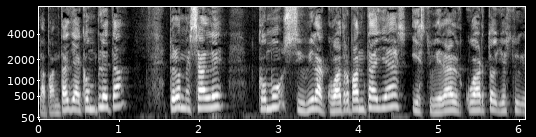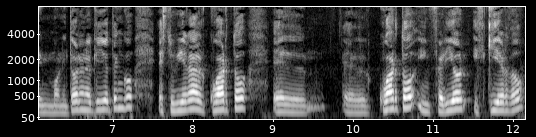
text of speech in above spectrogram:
la pantalla completa, pero me sale como si hubiera cuatro pantallas y estuviera el cuarto, yo estoy, el monitor en el que yo tengo, estuviera el cuarto, el, el cuarto inferior izquierdo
